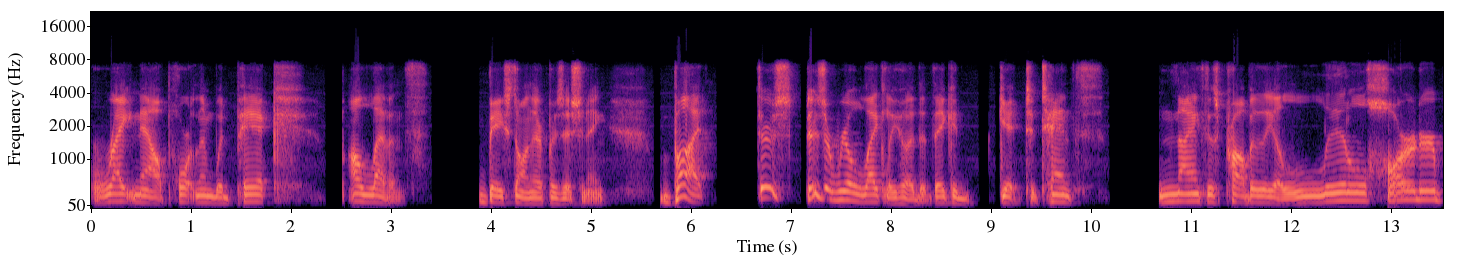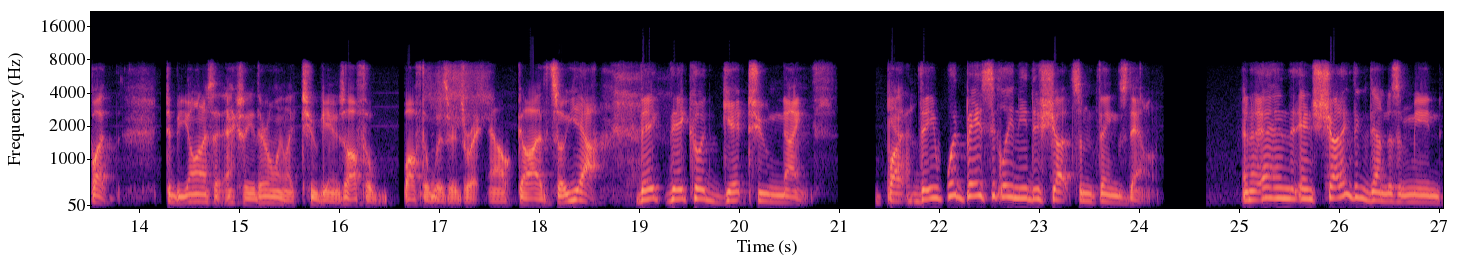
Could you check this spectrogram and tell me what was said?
right now, Portland would pick 11th based on their positioning. But there's there's a real likelihood that they could get to 10th. Ninth is probably a little harder, but to be honest, actually they're only like two games off the off the Wizards right now. God, so yeah, they they could get to ninth, but yeah. they would basically need to shut some things down. And and and shutting things down doesn't mean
